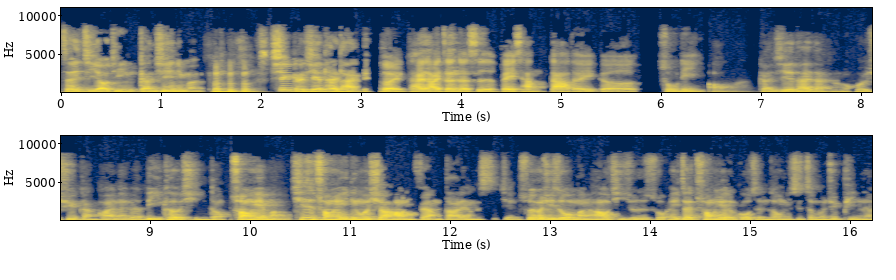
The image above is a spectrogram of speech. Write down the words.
这一集要听，感谢你们，先感谢太太对，太太真的是非常大的一个助力。哦。感谢太太，我回去赶快那个立刻行动。创业嘛，其实创业一定会消耗你非常大量的时间，所以我其实我蛮好奇，就是说，哎，在创业的过程中，你是怎么去平衡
